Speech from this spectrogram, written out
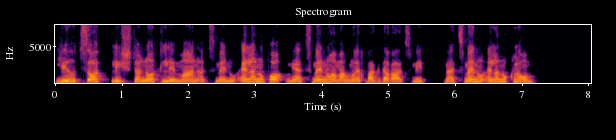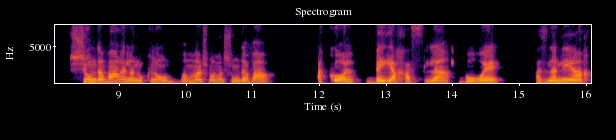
בלרצות להשתנות למען עצמנו. אין לנו פה, מעצמנו אמרנו איך בהגדרה עצמית? מעצמנו אין לנו כלום. שום דבר אין לנו כלום, ממש ממש שום דבר. הכל ביחס לבורא. אז נניח,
